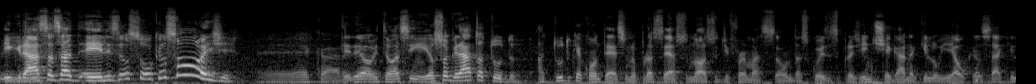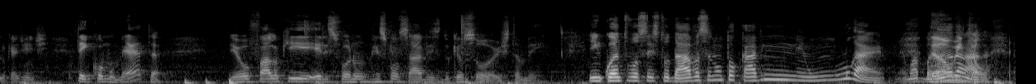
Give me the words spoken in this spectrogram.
E graças a eles eu sou o que eu sou hoje. É, cara. Entendeu? Então, assim, eu sou grato a tudo. A tudo que acontece no processo nosso de formação das coisas pra gente chegar naquilo e alcançar aquilo que a gente tem como meta. Eu falo que eles foram responsáveis do que eu sou hoje também. Enquanto você estudava, você não tocava em nenhum lugar. É uma banda Não, nada. então,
